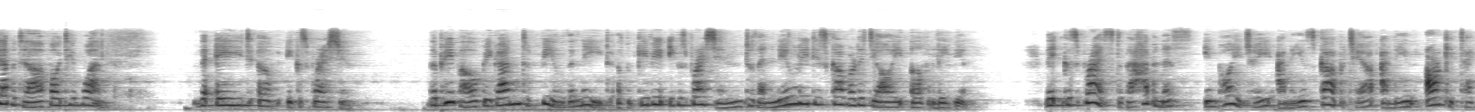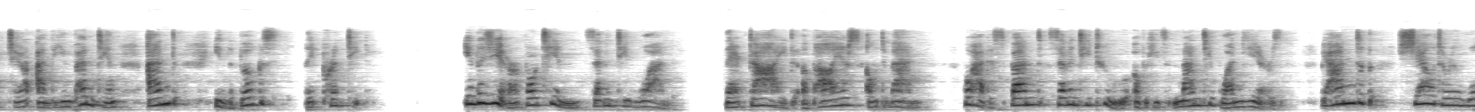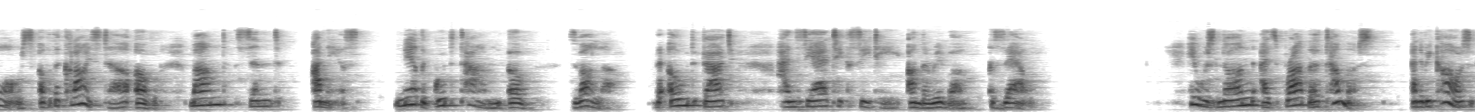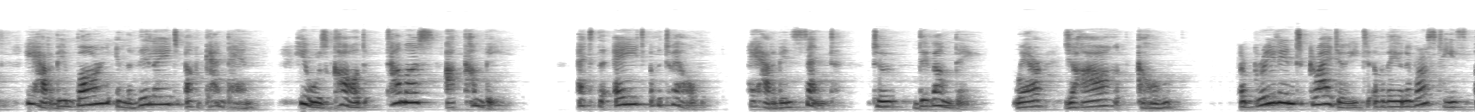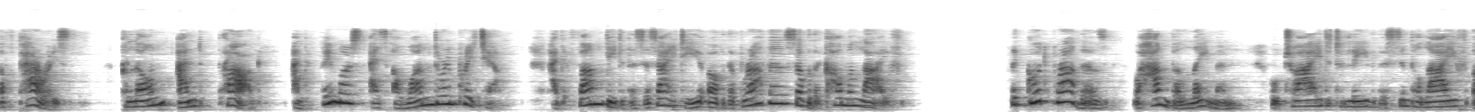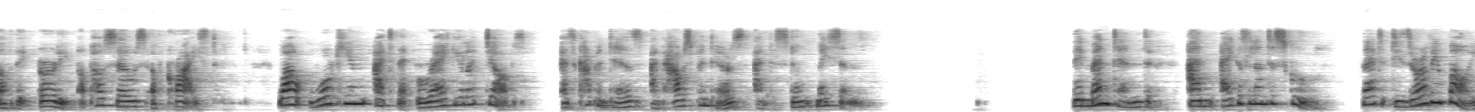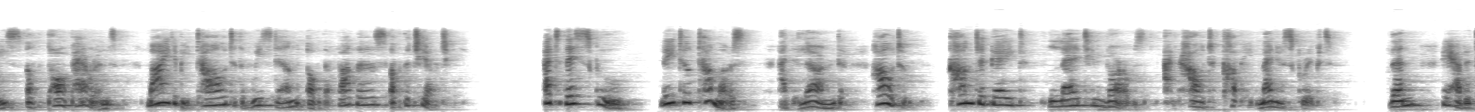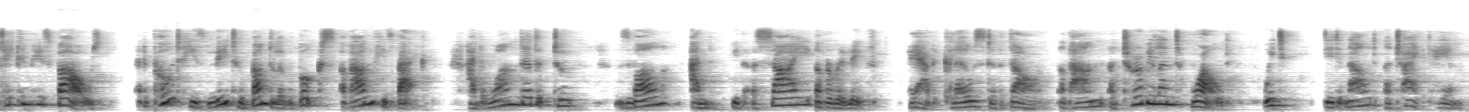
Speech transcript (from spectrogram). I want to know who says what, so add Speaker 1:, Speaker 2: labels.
Speaker 1: Chapter 41 The Age of Expression The people began to feel the need of giving expression to their newly discovered joy of living. They expressed their happiness in poetry and in sculpture and in architecture and in painting and in the books they printed. In the year 1471 there died a pious old man who had spent seventy-two of his ninety-one years behind the sheltering walls of the cloister of Mount St. Agnes, near the good town of Zwolle, the old Dutch Hanseatic city on the river Ysel. He was known as Brother Thomas, and because he had been born in the village of Kempen, he was called Thomas Kempis. At the age of twelve, he had been sent to Deventer where Gerard Groot a brilliant graduate of the universities of Paris, Cologne, and Prague, and famous as a wandering preacher, had founded the Society of the Brothers of the Common Life. The good brothers were humble laymen who tried to live the simple life of the early apostles of Christ, while working at their regular jobs as carpenters and house painters and stonemasons. They maintained an excellent school, that deserving boys of poor parents might be taught the wisdom of the fathers of the church. At this school, little Thomas had learned how to conjugate Latin verbs and how to copy manuscripts. Then he had taken his vows, had put his little bundle of books upon his back, had wandered to Zwolle, and with a sigh of relief he had closed the door upon a turbulent world which did not attract him.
